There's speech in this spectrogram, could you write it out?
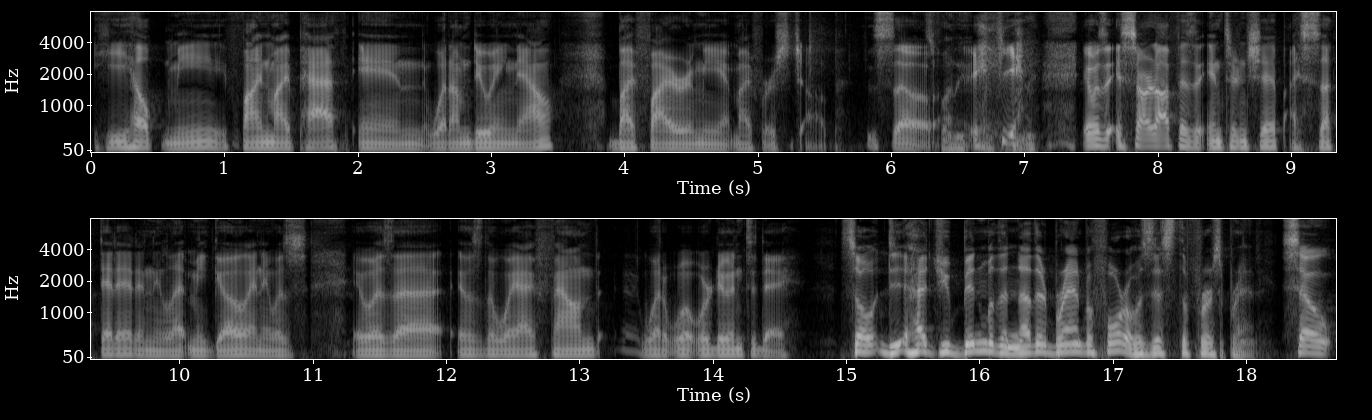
he helped me find my path in what I'm doing now by firing me at my first job. So funny. That's yeah, it was. It started off as an internship. I sucked at it, and he let me go. And it was, it was, uh, it was the way I found what what we're doing today. So, d had you been with another brand before, or was this the first brand? So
